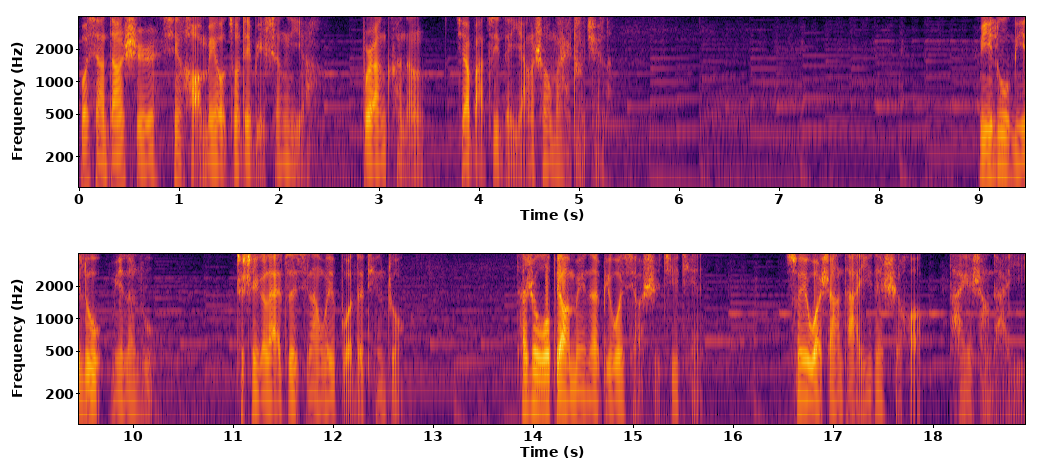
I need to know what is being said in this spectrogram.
我想当时幸好没有做这笔生意啊，不然可能就要把自己的阳寿卖出去了。迷路，迷路，迷了路。这是一个来自新浪微博的听众，他说我表妹呢比我小十七天，所以我上大一的时候，她也上大一。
